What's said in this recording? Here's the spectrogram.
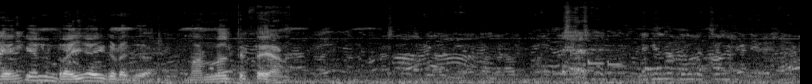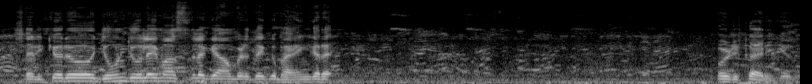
ഗംഗയെല്ലാം ഡ്രൈ ആയി കിടക്കുക. മണ്ണൽ തിട്ടയാണ്. ശരിക്കൊരു ജൂൺ ജൂലൈ മാസത്തിലൊക്കെ ആകുമ്പോഴത്തേക്ക് ഭയങ്കര ഒഴുക്കായിരിക്കും ഇത്.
